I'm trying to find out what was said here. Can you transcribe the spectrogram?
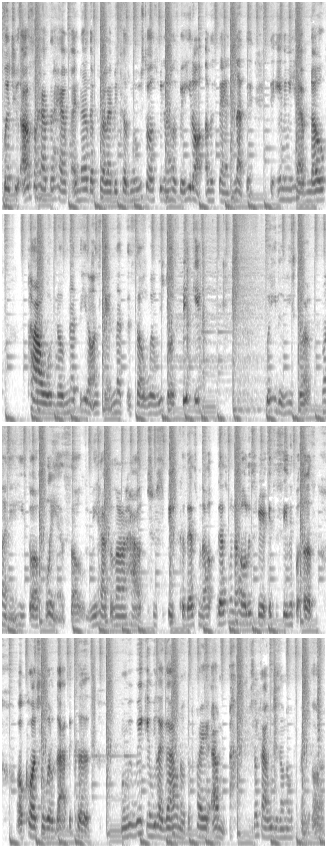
But you also have to have another prayer because when we start speaking to the Spirit, he don't understand nothing. The enemy have no power, no nothing. He don't understand nothing. So when we start speaking, what he do? He start running. He start fleeing. So we have to learn how to speak, because that's when the that's when the Holy Spirit interceding for us, according to the will of God. Because when we weak and we like God, I don't know what to pray. I'm sometimes we just don't know what to pray. Or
